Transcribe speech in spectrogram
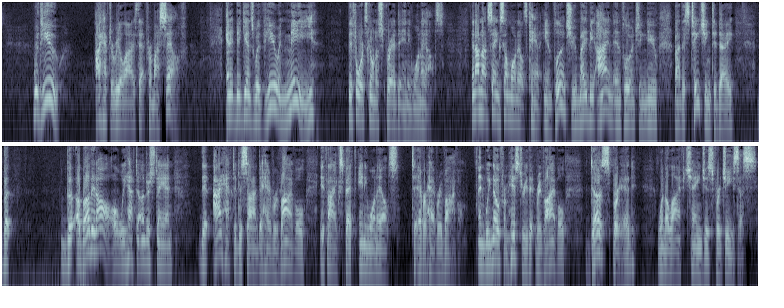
with you. I have to realize that for myself. And it begins with you and me before it's going to spread to anyone else. And I'm not saying someone else can't influence you. Maybe I'm influencing you by this teaching today. But above it all, we have to understand that I have to decide to have revival if I expect anyone else to ever have revival. And we know from history that revival does spread when a life changes for Jesus.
